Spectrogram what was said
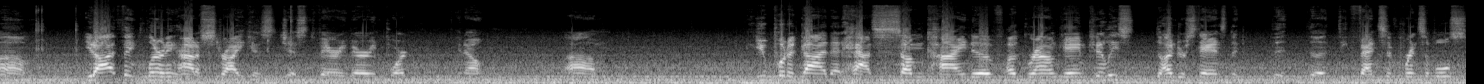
Um, you know, I think learning how to strike is just very, very important. You know, um, you put a guy that has some kind of a ground game, can at least understands the, the, the defensive principles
